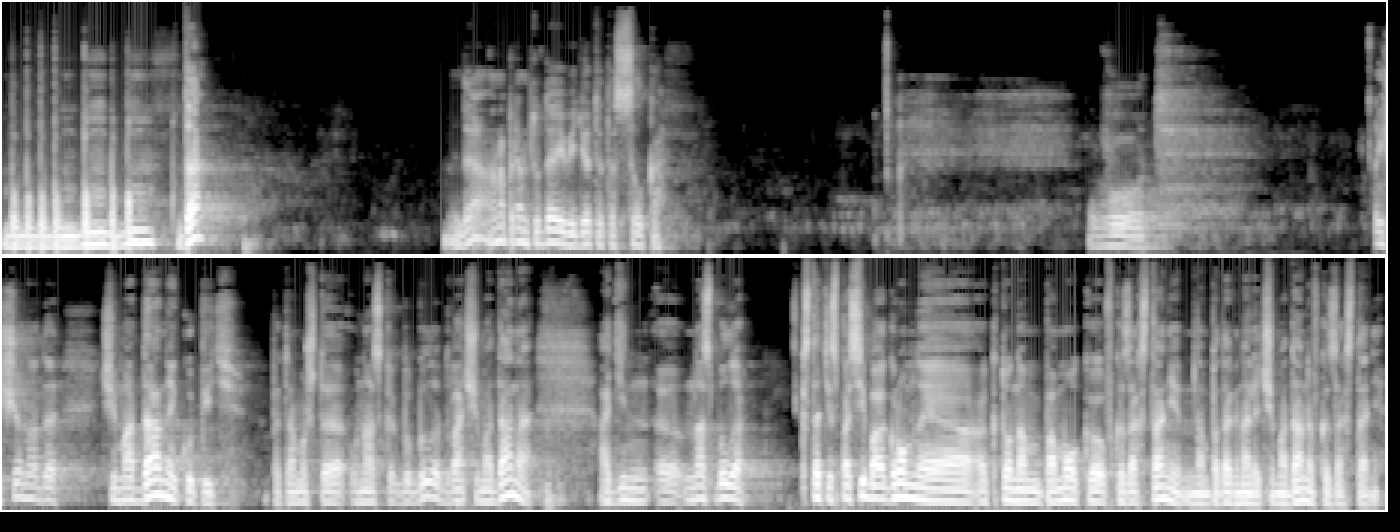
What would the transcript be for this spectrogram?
Бум, бум, бум, бум, бум, бум. Да? Да, она прям туда и ведет, эта ссылка. Вот. Еще надо чемоданы купить, потому что у нас как бы было два чемодана. Один, э, у нас было кстати, спасибо огромное, кто нам помог в Казахстане. Нам подогнали чемоданы в Казахстане.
